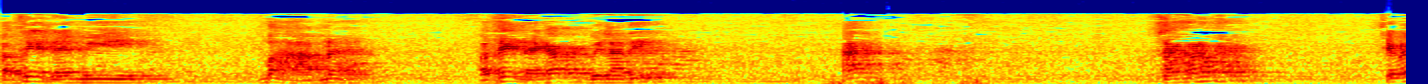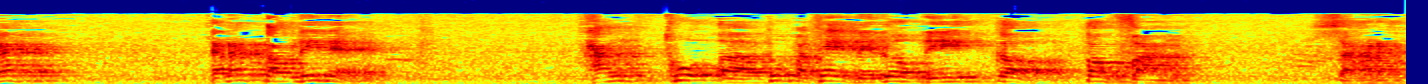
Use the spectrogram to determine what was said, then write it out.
ประเทศไหนมีมหาอำนาจประเทศไหนครับ เวลานี้ฮะสหรัฐใช่ไหมฉะนั้นตอนนี้เนี่ย ทั้งทุกประเทศในโลกนี้ก็ต้องฟังสหรัฐ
